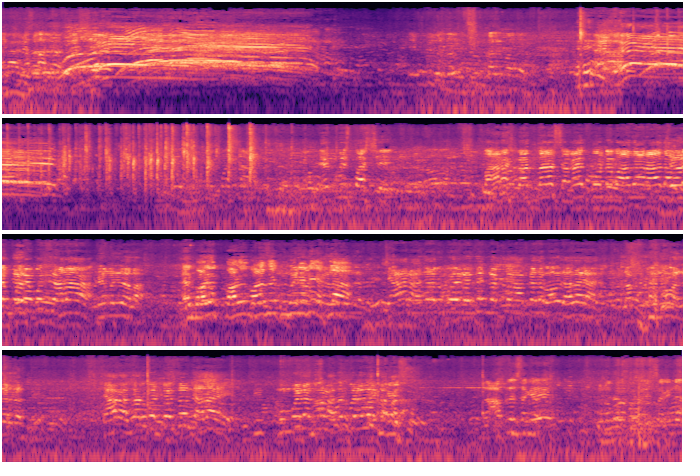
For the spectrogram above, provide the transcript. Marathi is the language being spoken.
एकवीस हजार एकवीस पाचशे. महाराष्ट्रातला सगळ्यात मोठा बाजार आज आपल्या पुण्यामध्ये झाला. पुण्यामध्ये झाला. बाळू बाळू बाळासाहेब कुंभीने घेतला. चार हजार रुपये डझन रक्कम आपल्याला भाव झाला आहे आज. कोल्हापूरमध्ये नऊ हजार झाले. चार हजार रुपये डझन झाला आहे मुंबईला दोन हजार रुपये आपले सगळे सगळ्यांना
